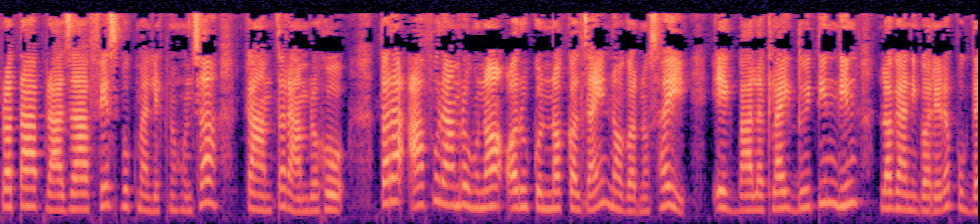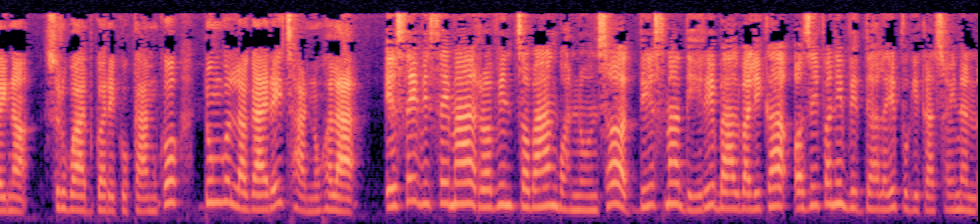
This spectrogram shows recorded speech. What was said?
प्रताप राजा फेसबुकमा लेख्नुहुन्छ। काम त राम्रो हो तर आफू राम्रो हुन अरूको नक्कल चाहिँ नगर्नुहोस् है। एक बालकलाई दुई तीन दिन लगानी गरेर पुग्दैन। शुरूआत गरेको कामको टुङ्गो लगाएरै छाड्नुहोला। यसै विषयमा रविन चबाङ भन्नुहुन्छ देशमा धेरै बालबालिका अझै पनि विद्यालय पुगेका छैनन्।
